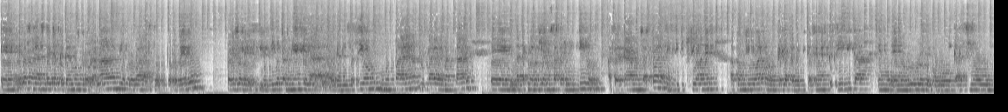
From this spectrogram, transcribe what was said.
Eh, esas son las fechas que tenemos programadas y aprobadas por, por por eso les, digo también que la, organización no para, no para de avanzar. Eh, la tecnología nos ha permitido acercarnos a todas las instituciones, a continuar con lo que es la planificación específica en, en los rubros de comunicación,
